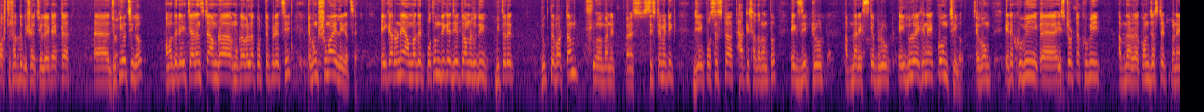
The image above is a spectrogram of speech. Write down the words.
কষ্টসাধ্য বিষয় ছিল। এটা একটা ঝুঁকিও ছিল। আমাদের এই চ্যালেঞ্জটা আমরা মোকাবেলা করতে পেরেছি এবং সময় লেগেছে। এই কারণে আমাদের প্রথম দিকে যেহেতু আমরা যদি ভিতরে ঢুকতে পারতাম। মানে সিস্টেমেটিক যে প্রসেসটা থাকে সাধারণত এক্সিট রুট আপনার এক্সকেপ রুট এইগুলো এখানে কম ছিল। এবং এটা খুবই স্টোরটা খুবই আপনার কনজাস্টেড মানে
